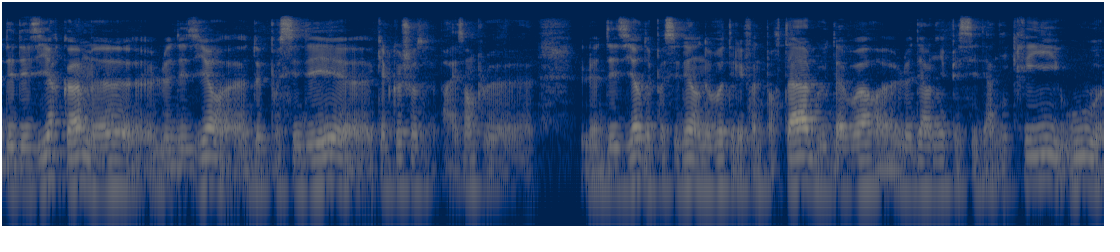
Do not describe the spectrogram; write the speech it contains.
des désirs comme le désir de posséder quelque chose. Par exemple, le désir de posséder un nouveau téléphone portable, ou d'avoir le dernier PC, dernier cri, ou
